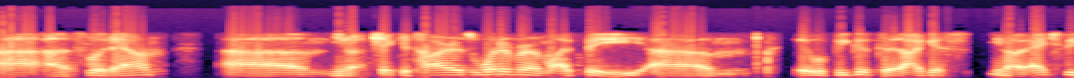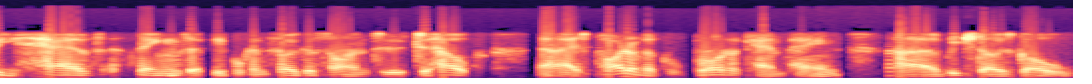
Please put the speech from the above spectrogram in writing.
uh, slow down? Um, you know, check your tires, whatever it might be. Um, it would be good to, I guess, you know, actually have things that people can focus on to to help uh, as part of a broader campaign, uh, reach those goals.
